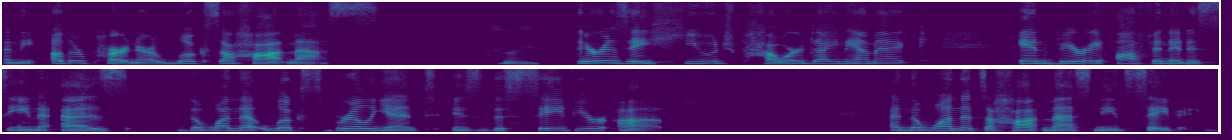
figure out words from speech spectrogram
and the other partner looks a hot mess. Hmm. there is a huge power dynamic and very often it is seen as the one that looks brilliant is the savior of and the one that's a hot mess needs saving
